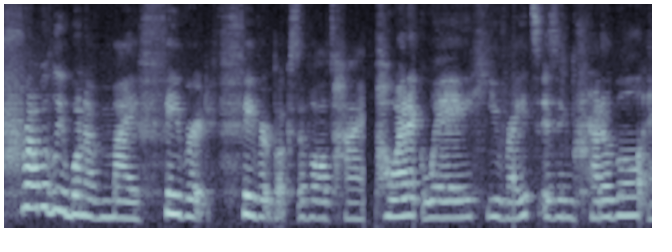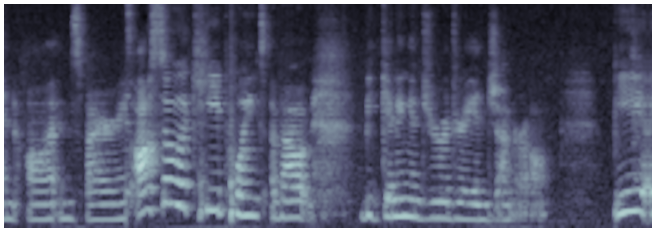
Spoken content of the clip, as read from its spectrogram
probably one of my favorite, favorite books of all time. Poetic way he writes is incredible and awe-inspiring. It's also a key point about beginning in Druidry in general. Be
